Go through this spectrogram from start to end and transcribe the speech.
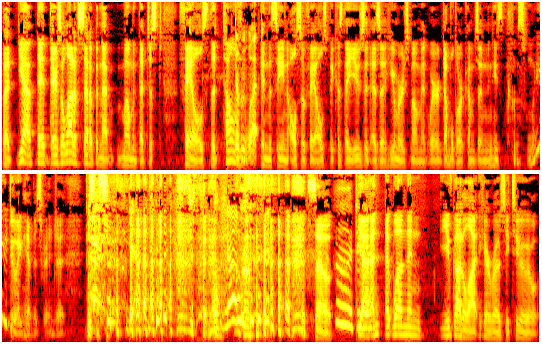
but yeah, there, there's a lot of setup in that moment that just fails. The tone Doesn't work. in the scene also fails because they use it as a humorous moment where Dumbledore comes in and he's, "What are you doing here, Miss Granger?" Yeah, just, no. so oh dear. yeah, and, and well, and then you've got a lot here, Rosie, too.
